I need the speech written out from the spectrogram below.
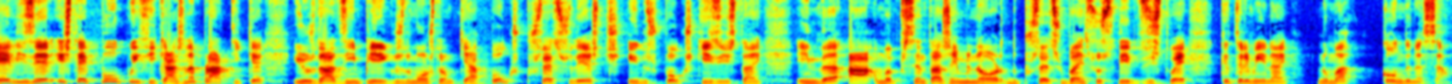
é dizer isto é pouco eficaz na prática e os dados empíricos demonstram que há poucos processos destes e dos poucos que existem ainda há uma percentagem menor de processos bem-sucedidos, isto é, que terminem numa condenação.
